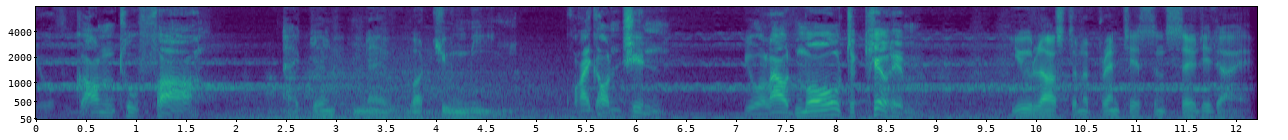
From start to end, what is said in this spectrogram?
You've gone too far. I don't know what you mean. Qui-Gon Jinn. You allowed Maul to kill him. You lost an apprentice, and so did I.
